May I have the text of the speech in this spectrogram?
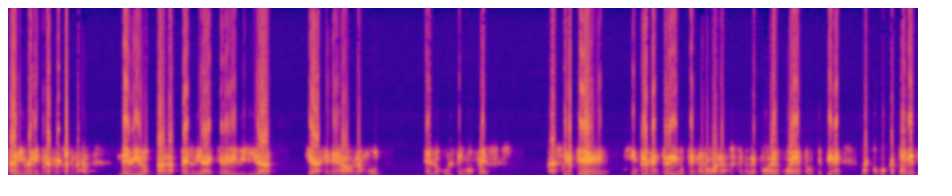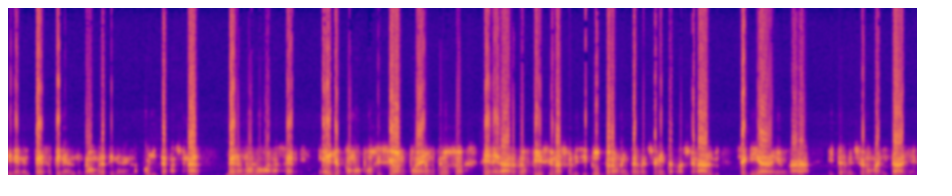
a nivel internacional debido a la pérdida de credibilidad que ha generado la MUD en los últimos meses. Así que simplemente digo que no lo van a hacer. De poder pueden porque tienen la convocatoria, tienen el peso, tienen el nombre, tienen el apoyo internacional, pero no lo van a hacer. Ellos como oposición pueden incluso generar de oficio una solicitud para una intervención internacional seguida de una intervención humanitaria,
